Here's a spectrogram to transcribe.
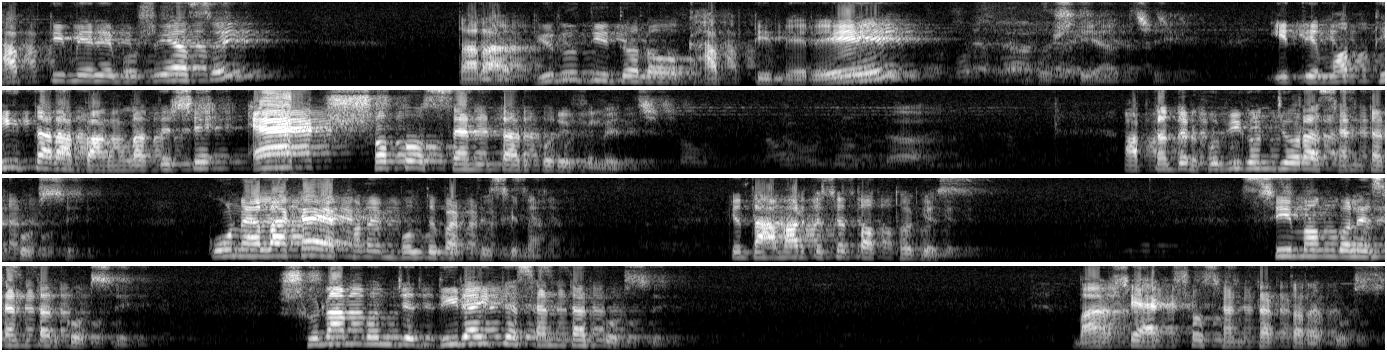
ঘাপটি মেরে বসে আছে, তারা বিরোধী দলও ঘাপটি মেরে বসে আছে। ইতিমধ্যেই তারা বাংলাদেশে একশত সেন্টার করে ফেলেছে। আপনাদের হবিগঞ্জ ওরা সেন্টার করছে। কোন এলাকায় এখন আমি বলতে পারতেছি না, কিন্তু আমার কাছে তথ্য গেছে। শ্রীমঙ্গলে সেন্টার করছে, সুনামগঞ্জে দিরাইতে সেন্টার করছে। বা সে একশো সেন্টার তারা করছে।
